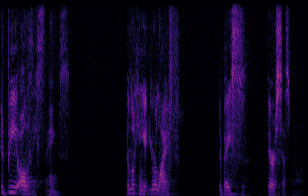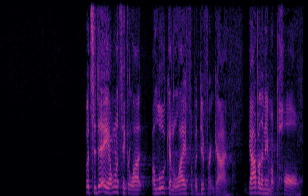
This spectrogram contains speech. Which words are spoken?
could be all of these things? They're looking at your life to base their assessment on. But today, I want to take a, lot, a look at a life of a different guy, a guy by the name of Paul.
